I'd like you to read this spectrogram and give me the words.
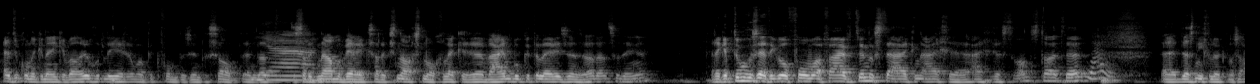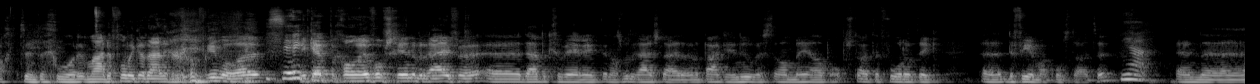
En toen kon ik in één keer wel heel goed leren, want ik vond het dus interessant. En dat, Ja. dus zat ik na mijn werk, zat ik s'nachts nog lekker wijnboeken te lezen en zo, dat soort dingen. En ik heb toen gezegd, ik wil voor mijn 25ste eigenlijk een eigen, eigen restaurant starten. wauw. Eh, dat is niet gelukt, was 28 geworden. Maar dat vond ik uiteindelijk gewoon prima hoor. Zeker. Ik heb gewoon heel veel verschillende bedrijven, eh, daar heb ik gewerkt. En als bedrijfsleider en een paar keer een nieuw restaurant mee helpen opstarten voordat ik de firma kon starten. Ja, En eh,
